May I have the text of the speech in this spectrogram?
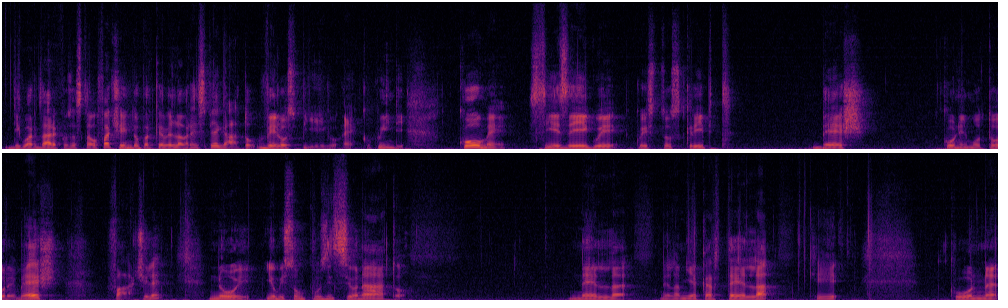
di guardare cosa stavo facendo perché ve l'avrei spiegato, ve lo spiego. Ecco, quindi come si esegue questo script bash con il motore bash? Facile. Noi, io mi sono posizionato nel, nella mia cartella che con,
